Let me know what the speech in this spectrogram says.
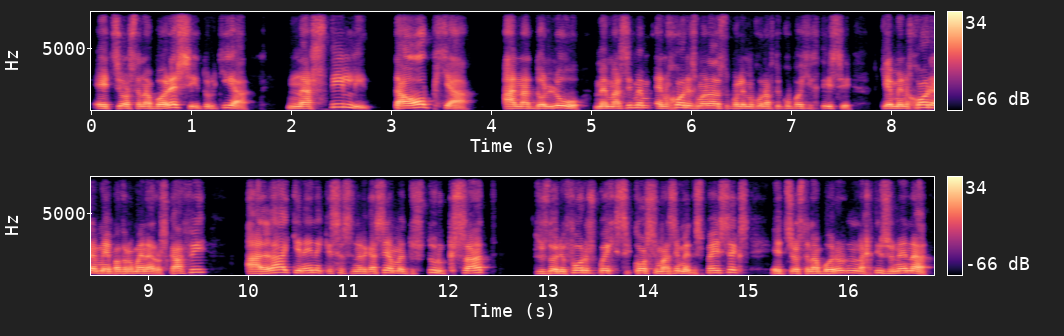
έτσι ώστε να μπορέσει η Τουρκία να στείλει τα όποια Ανατολού με μαζί με εγχώριε μονάδες του πολεμικού ναυτικού που έχει χτίσει και με εγχώρια με επαδρομένα αεροσκάφη, αλλά και να είναι και σε συνεργασία με τους Turksat, τους δορυφόρους που έχει σηκώσει μαζί με τη SpaceX, έτσι ώστε να μπορούν να χτίζουν ένα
